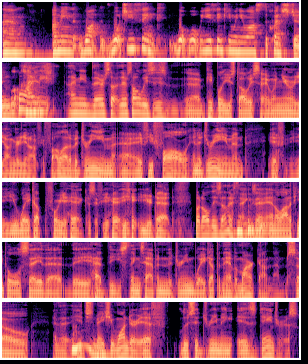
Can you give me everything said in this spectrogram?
Um, I mean, what what do you think? What what were you thinking when you asked the question? What well, kind I mean, of? I mean, there's there's always these uh, people used to always say when you were younger, you know, if you fall out of a dream, uh, if you fall in a dream, and if you wake up before you hit, because if you hit, you're dead. But all these other things, and, and a lot of people will say that they had these things happen in the dream, wake up, and they have a mark on them. So the, it just makes you wonder if lucid dreaming is dangerous,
